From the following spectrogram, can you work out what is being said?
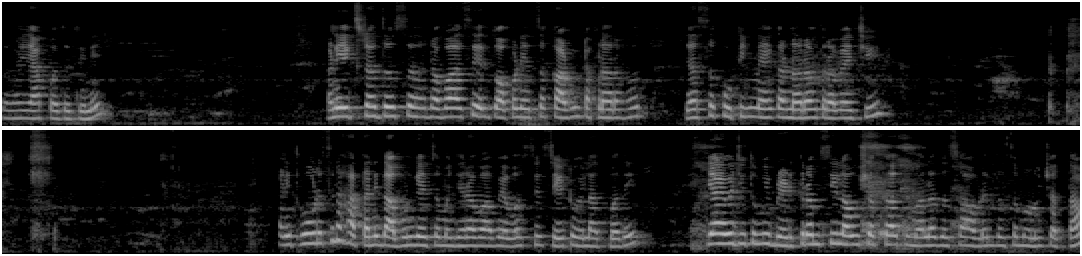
बघा या पद्धतीने. आणि एक्स्ट्रा जसं रवा असेल तो आपण याचा काढून टाकणार आहोत. जास्त कोटिंग नाही करणार आहोत रव्याची. आणि थोडंसं ना हाताने दाबून घ्यायचं म्हणजे रवा व्यवस्थित सेट होईल आतमध्ये. याऐवजी तुम्ही ब्रेड क्रम्सही लावू शकता तुम्हाला जसं आवडेल तसं म्हणू शकता.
